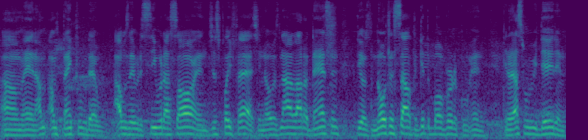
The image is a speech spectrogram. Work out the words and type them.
Um, and I'm, I'm, thankful that I was able to see what I saw and just play fast. You know, it's not a lot of dancing. There was north and south and get the ball vertical. And, you know, that's what we did. And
